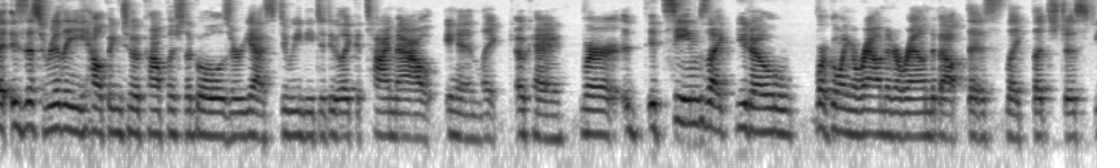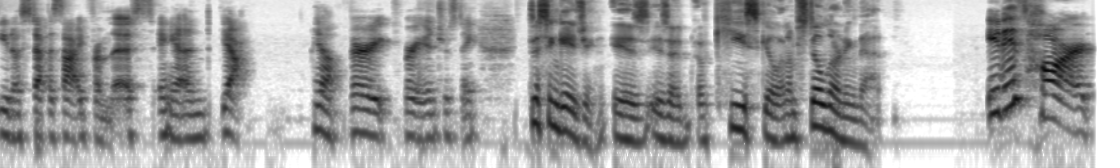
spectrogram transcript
uh, this really helping to accomplish the goals or yes do we need to do like a timeout and like okay where it, it, seems like you know we're going around and around about this like let's just you know step aside from this and yeah yeah, very, very interesting. Disengaging is is a, a key skill, and I'm still learning that. It is hard.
